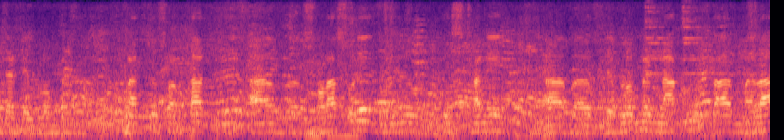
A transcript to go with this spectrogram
এটা ডেভেলপমেন্ট রাজ্য সরকার সরাসরি ধর্মীয় প্রতিষ্ঠানে ডেভেলপমেন্ট না করলেও তার মেলা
